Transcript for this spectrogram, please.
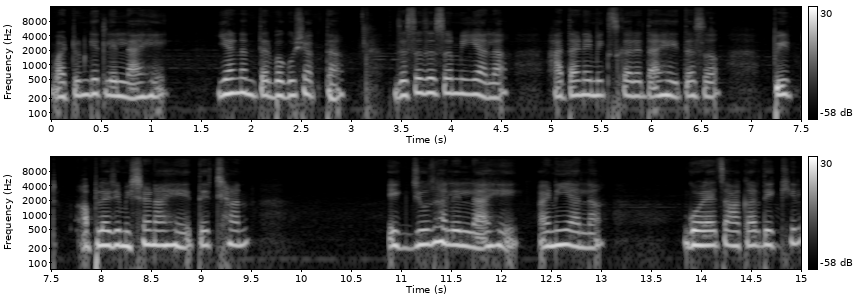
वाटून घेतलेलं आहे. यानंतर बघू शकता जसं जसं मी याला हाताने मिक्स करत आहे तसं पीठ आपलं जे मिश्रण आहे ते छान एकजीव झालेला आहे आणि याला गोळ्याचा आकार देखील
